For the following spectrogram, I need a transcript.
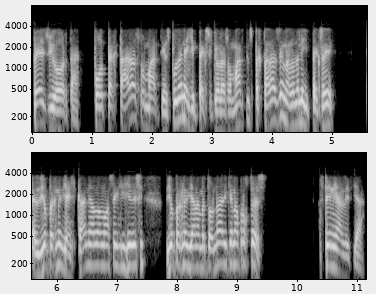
παίζει ο Όρτα. Ο παιχταράς ο Μάρτινς που δεν έχει παίξει κιόλας ο Μάρτινς, παιχταράς είναι, αλλά δεν έχει παίξει. Ε, δύο παιχνίδια έχει κάνει, αλλά μας έχει γυρίσει δύο παιχνίδια ένα με τον Άρη και ένα προχτέ. Αυτή είναι η αλήθεια.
